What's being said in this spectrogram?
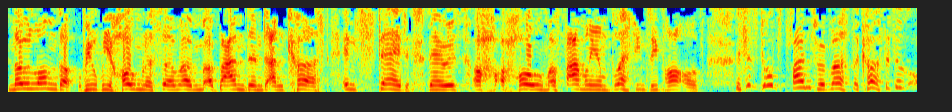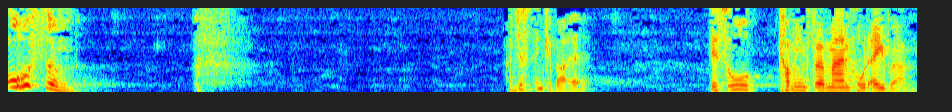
No longer will we be homeless, um, um, abandoned and cursed. Instead, there is a, a home, a family and blessing to be part of. This is God's plan to reverse the curse. This is awesome. And just think about it. It's all coming through a man called Abraham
